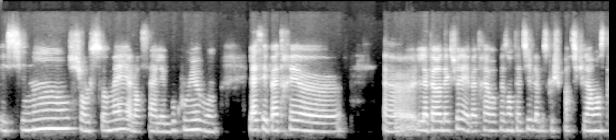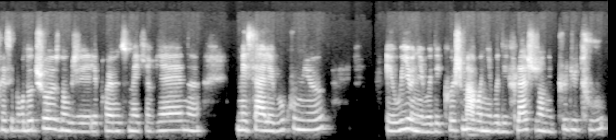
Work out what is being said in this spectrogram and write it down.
Et sinon, sur le sommeil, alors ça allait beaucoup mieux. Bon, là, c'est pas très euh, la période actuelle n'est pas très représentative là parce que je suis particulièrement stressée pour d'autres choses, donc j'ai les problèmes de sommeil qui reviennent, mais ça allait beaucoup mieux. Et oui, au niveau des cauchemars, au niveau des flashs, j'en ai plus du tout.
